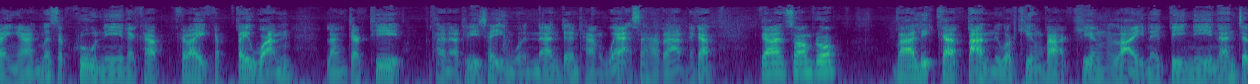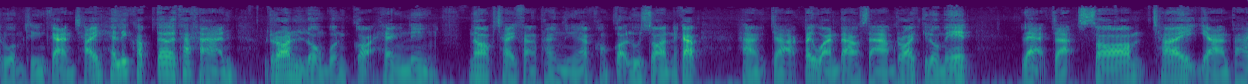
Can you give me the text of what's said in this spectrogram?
รายงานเมื่อสักครู่นี้นะครับ ใกล้กับไต้หวัน หลังจากที่ประธานาธิบดีไช่อิงเหวินนั้นเดินทางแวะสหรัฐนะครับ การซ้อมรบ บาลิกาตันหรือว่าเคียงบ่าเคียงไหล่ในปีนี้นั้นจะรวมถึงการใช้เฮลิคอปเตอร์ทหารร่อนลงบนเกาะแห่งหนึ่ง นอกชายฝั่งทางเหนือของเกาะลูซอนนะครับ ห่างจากไต้หวันราว 300 กิโลเมตร และจะซ้อมใช้ยานพาห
